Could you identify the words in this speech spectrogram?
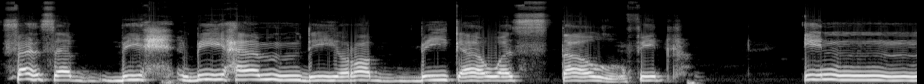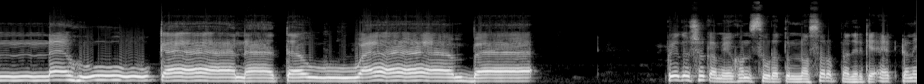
فسبح بحمد ربك واستغفر. إنه كان توابا. প্রিয় দর্শক, আমি এখন সৌরাতুল নসর আপনাদেরকে একটানে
